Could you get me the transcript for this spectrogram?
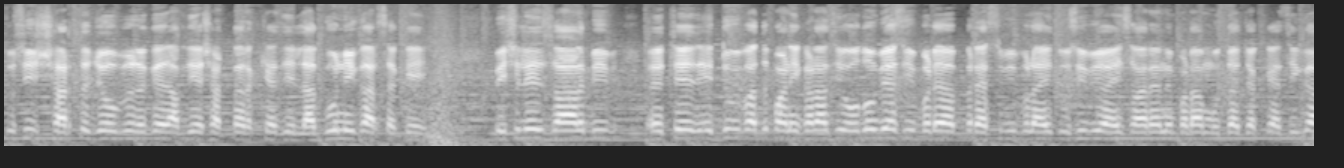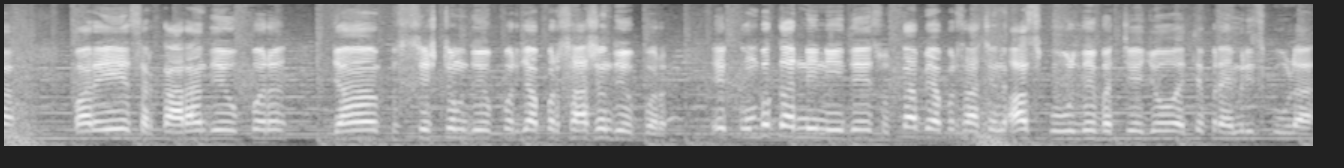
ਤੁਸੀਂ ਸ਼ਰਤ ਜੋ ਮਤਲਬ ਆਪਣੀਆਂ ਸ਼ਰਤਾਂ ਰੱਖਿਆ ਸੀ, ਲਾਗੂ ਨਹੀਂ ਕਰ ਸਕੇ। ਪਿਛਲੇ ਸਾਲ ਵੀ ਇੱਥੇ ਇਦੋਂ ਵੀ ਵੱਧ ਪਾਣੀ ਖੜਾ ਸੀ, ਉਦੋਂ ਵੀ ਅਸੀਂ ਬੜਾ ਪ੍ਰੈਸ ਵੀ ਬੁਲਾਈ, ਤੁਸੀਂ ਵੀ ਆਏ ਸਾਰਿਆਂ ਨੇ, ਬੜਾ ਮੁੱਦਾ ਚੱਕਿਆ ਸੀਗਾ। ਪਰ ਇਹ ਸਰਕਾਰਾਂ ਦੇ ਉੱਪਰ ਜਾਂ ਸਿਸਟਮ ਦੇ ਉੱਪਰ ਜਾਂ ਪ੍ਰਸ਼ਾਸਨ ਦੇ ਉੱਪਰ ਇਹ ਕੁੰਭ ਕਰਨੀ ਨਹੀਂ ਤੇ ਸੁੱਤਾ ਪਿਆ ਪ੍ਰਸ਼ਾਸਨ। ਆ ਸਕੂਲ ਦੇ ਬੱਚੇ ਜੋ ਇੱਥੇ ਪ੍ਰਾਇਮਰੀ ਸਕੂਲ ਆ,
